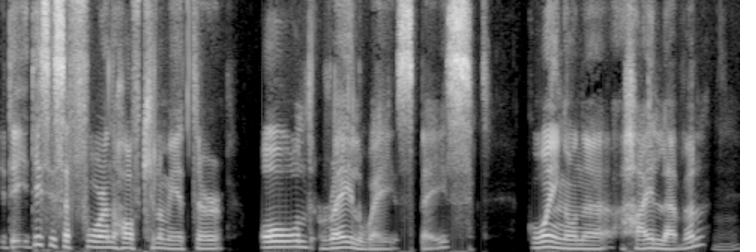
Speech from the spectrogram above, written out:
it, this is a four and a half kilometer old railway space going on a high level. Mm.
